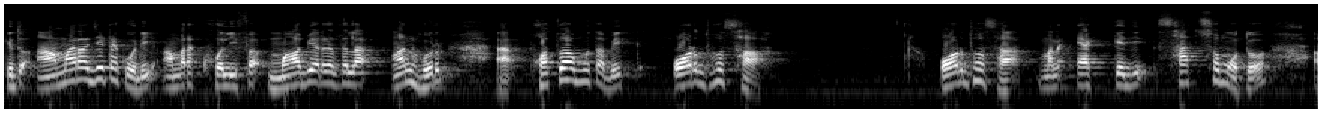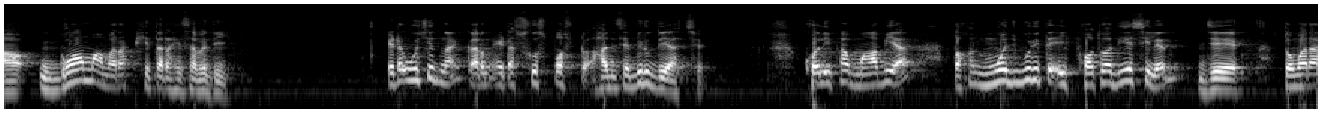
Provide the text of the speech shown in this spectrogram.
কিন্তু আমরা যেটা করি, আমরা খলিফা মাবিয়া রাজাল্লাহ আনহুর ফতোয়া মোতাবেক অর্ধ সা অর্ধ সা মানে এক কেজি সাতশো মতো গম আমরা ফিতারা হিসাবে দিই। এটা উচিত নয়, কারণ এটা সুস্পষ্ট হাদিসের বিরুদ্ধে যাচ্ছে খলিফা মাবিয়া তখন মজবুরিতে এই ফতোয়া দিয়েছিলেন যে, তোমরা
